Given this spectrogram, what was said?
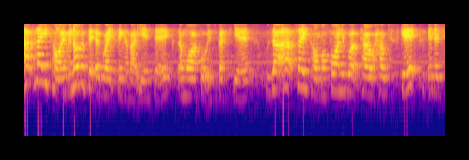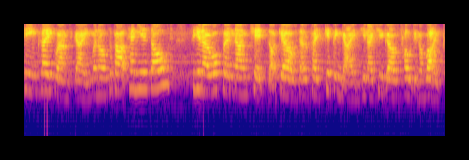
at playtime, another th- great thing about year six and why I thought it was the best year was that at playtime I finally worked out how to skip in a team playground game when I was about 10 years old. So, you know, often um, kids, like girls, they would play skipping games, you know, two girls holding a rope,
